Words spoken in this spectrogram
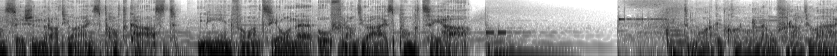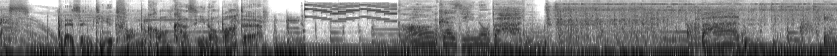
Das ist ein Radio 1 Podcast. Mehr Informationen auf radio1.ch. Die Morgenkolumne auf Radio 1 präsentiert vom Grand Casino Baden. Grand Casino Baden. Baden im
